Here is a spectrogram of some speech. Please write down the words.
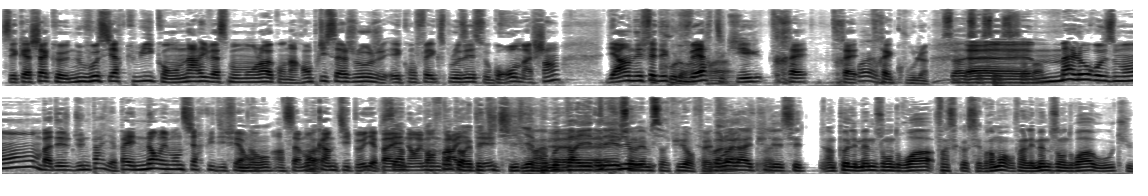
c'est qu'à chaque nouveau circuit, quand on arrive à ce moment-là, qu'on a rempli sa jauge et qu'on fait exploser ce gros machin, il y a un effet cool, découverte ouais. qui est très très Ouais. très cool. Ça, c'est- c'est- c'est Euh, malheureusement, bah, d'une part, il n'y a pas énormément de circuits différents. Non. Hein, ça manque Ouais. un petit peu. Il n'y a pas énormément de parfois un peu variétés. répétitif. Il y a quand beaucoup de Euh, variétés sur le même circuit en fait. Voilà, et puis les- c'est un peu les mêmes endroits. Enfin, c'est vraiment, enfin les mêmes endroits où tu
